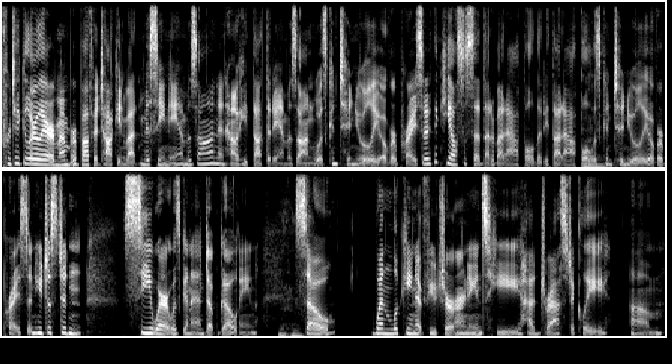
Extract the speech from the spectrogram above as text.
particularly, I remember Buffett talking about missing Amazon and how he thought that Amazon was continually overpriced. And I think he also said that about Apple, that he thought Apple was Mhm. continually overpriced. And he just didn't see where it was going to end up going. Mhm. So when looking at future earnings, he had drastically um,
